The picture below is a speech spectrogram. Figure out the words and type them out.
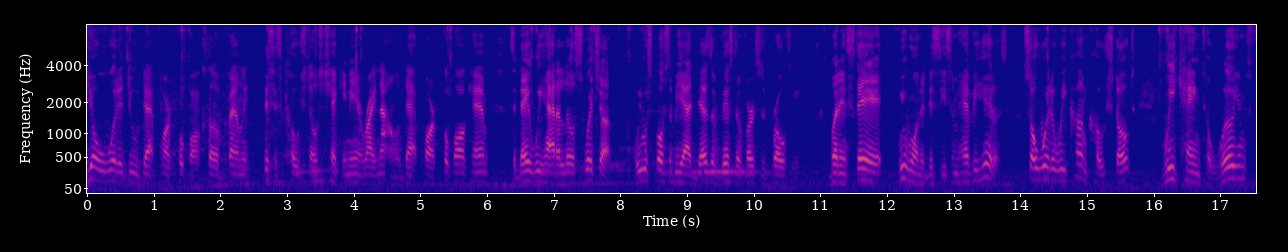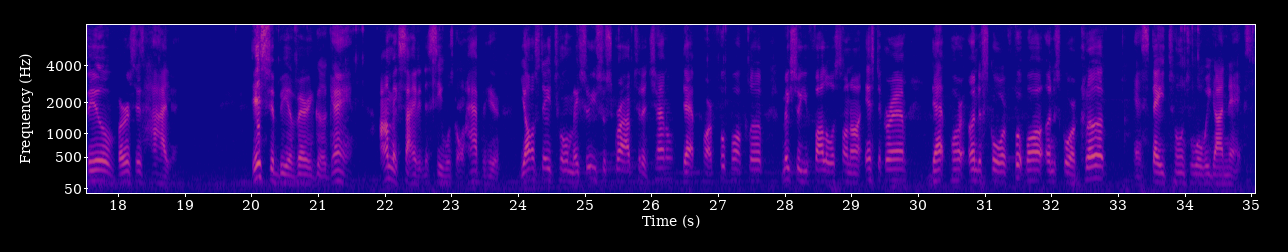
Yo, what it do, Dat Part Football Club family? This is Coach Stokes mm-hmm. checking in right now on Dat Part Football Cam. Today we had a little switch up. We were supposed to be at Desert Vista versus Brophy, but instead we wanted to see some heavy hitters. So where did we come, Coach Stokes? We came to Williams Field versus Highland. This should be a very good game. I'm excited to see what's gonna happen here. Y'all stay tuned. Make sure you subscribe to the channel, Dat Part Football Club. Make sure you follow us on our Instagram, Dat Part underscore football underscore club, and stay tuned to what we got next.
